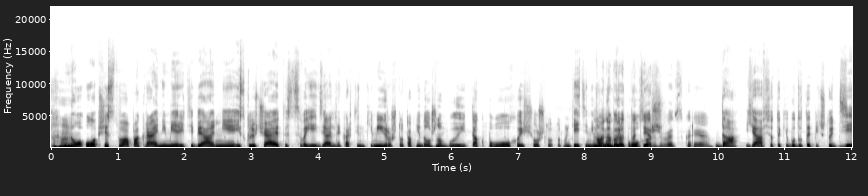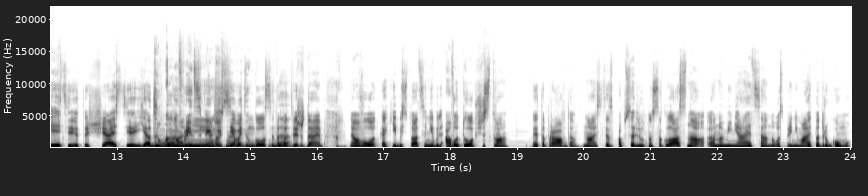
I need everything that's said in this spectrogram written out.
Угу. но общество, по крайней мере, тебя не исключает из своей идеальной картинки мира, что так не должно быть, так плохо, еще что-то. Ну, дети не Но могут наоборот быть плохо. поддерживает скорее. Да, я все-таки буду топить, что дети это счастье. Я думаю, ну, в принципе, мы Конечно. все в один голос это Да. подтверждаем. Вот, какие бы ситуации ни были. А вот общество, это правда, Настя, абсолютно согласна. Оно меняется, оно воспринимает по-другому.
